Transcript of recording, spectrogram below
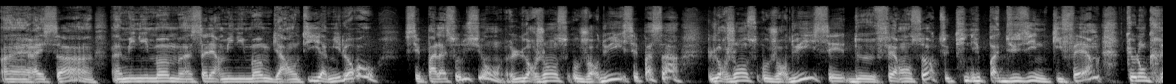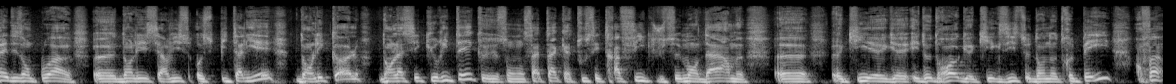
un RSA, un minimum, un salaire minimum garanti à 1000 000 euros. C'est pas la solution. L'urgence aujourd'hui, c'est pas ça. L'urgence aujourd'hui, c'est de faire en sorte qu'il n'y ait pas d'usine qui ferme, que l'on crée des emplois euh, dans les services hospitaliers, dans l'école, dans la sécurité, que on s'attaque à tous ces trafics justement d'armes euh, qui et de drogue qui existent dans notre pays. Enfin,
